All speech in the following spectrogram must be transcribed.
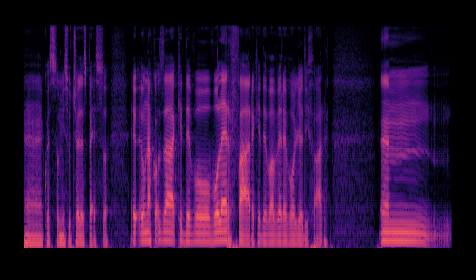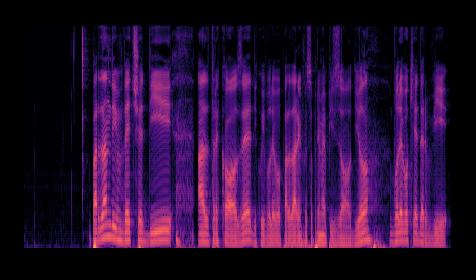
eh, questo mi succede spesso è una cosa che devo voler fare, che devo avere voglia di fare. Um, parlando invece di altre cose di cui volevo parlare in questo primo episodio, volevo chiedervi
